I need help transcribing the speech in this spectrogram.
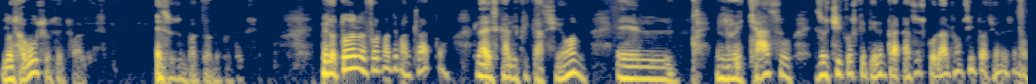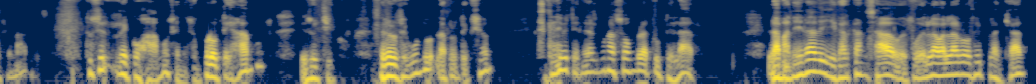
los abusos sexuales. Eso es un factor de protección. Pero todas las formas de maltrato, la descalificación, el, el rechazo, esos chicos que tienen fracaso escolar son situaciones emocionales. Entonces recojamos en eso, protejamos esos chicos. Pero lo segundo, la protección es que debe tener alguna sombra tutelar. La manera de llegar cansado, de poder lavar la rosa y planchar,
